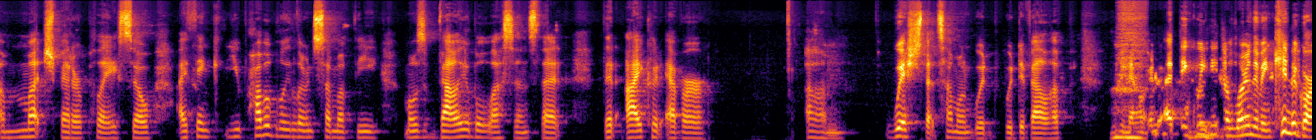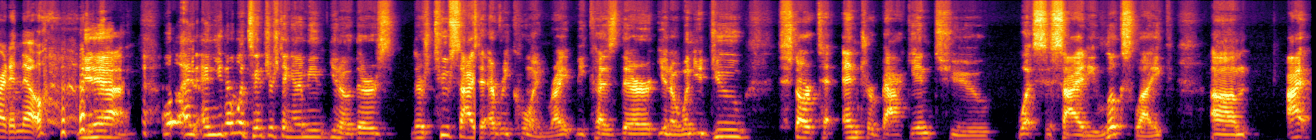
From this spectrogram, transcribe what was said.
a much better place. So I think you probably learned some of the most valuable lessons that that I could ever um, wish that someone would would develop. You know, and I think we need to learn them in kindergarten, though. yeah. Well, and and you know what's interesting? I mean, you know, there's there's two sides to every coin, right? Because there, you know, when you do start to enter back into what society looks like, um, I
